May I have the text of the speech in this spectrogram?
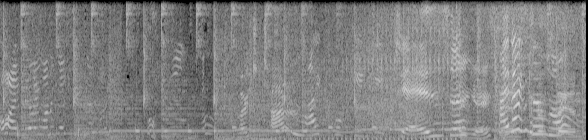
Oh, I really want to go see that one. Motutara. I like rocky beaches. Do you? I don't know.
